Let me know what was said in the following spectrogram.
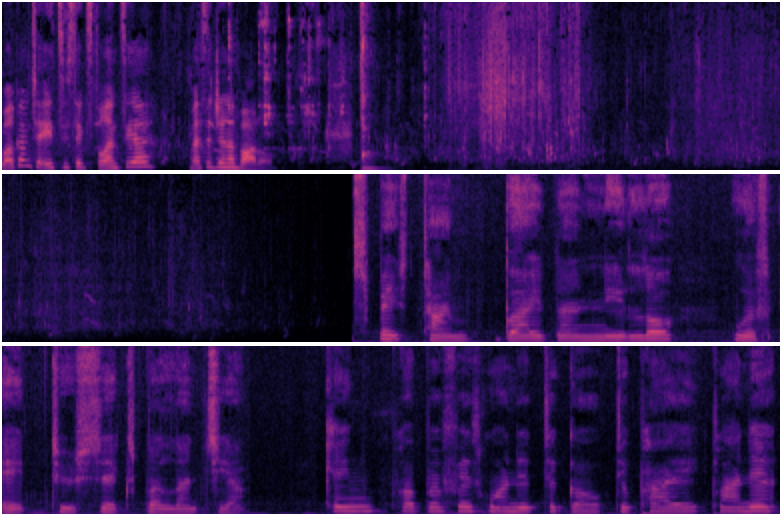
Welcome to 826 Valencia, message in a bottle. Space Time by Danilo with 826 Valencia. King Pufferfish wanted to go to Pi Planet,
